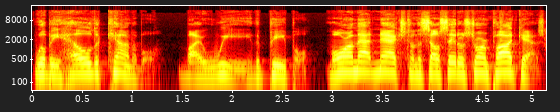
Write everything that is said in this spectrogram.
will be held accountable by we, the people. More on that next on the Salcedo Storm podcast.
